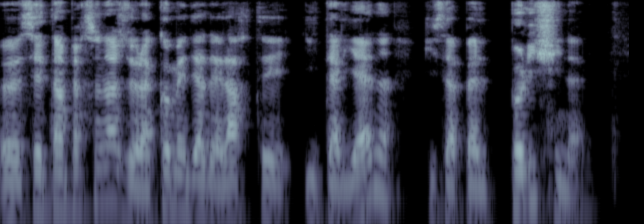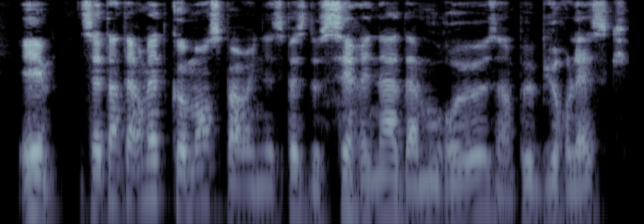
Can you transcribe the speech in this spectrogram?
euh, c'est un personnage de la commedia dell'arte italienne qui s'appelle Polichinelle. Et cet intermède commence par une espèce de sérénade amoureuse, un peu burlesque,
